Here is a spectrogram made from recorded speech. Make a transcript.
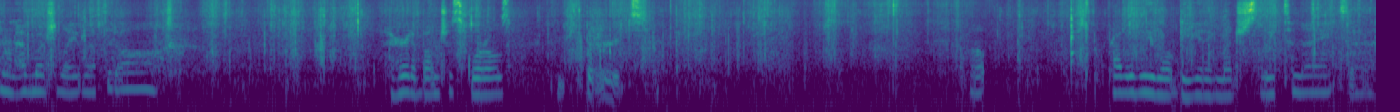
I don't have much light left at all. I heard a bunch of squirrels and birds. Well, probably won't be getting much sleep tonight, uh,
